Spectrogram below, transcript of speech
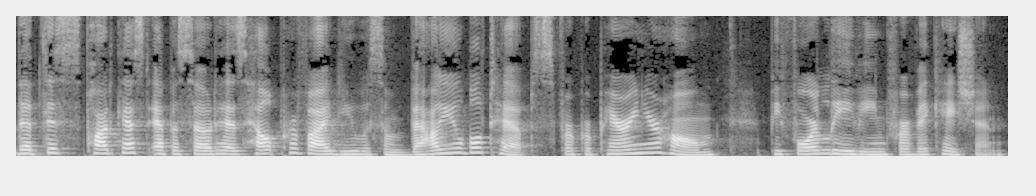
that this podcast episode has helped provide you with some valuable tips for preparing your home before leaving for vacation.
